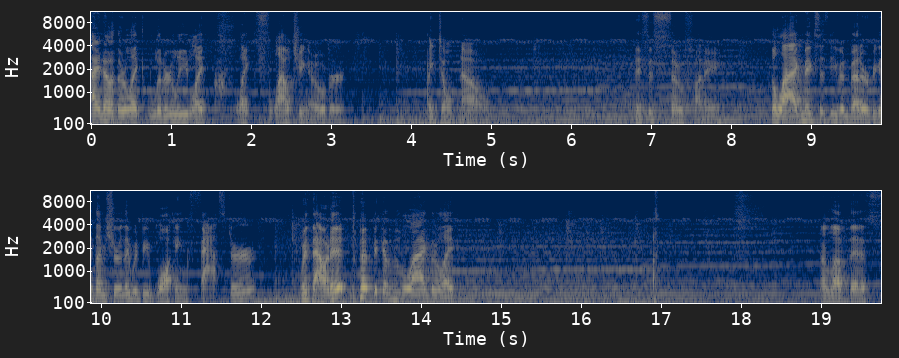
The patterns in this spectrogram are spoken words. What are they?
I know, they're like literally like like slouching over. I don't know. This is so funny. The lag makes it even better because I'm sure they would be walking faster without it, but because of the lag, they're like... I love this.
